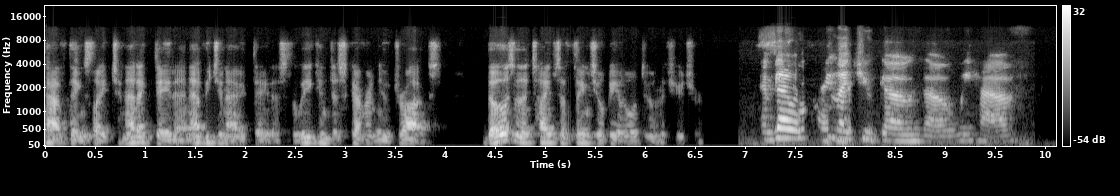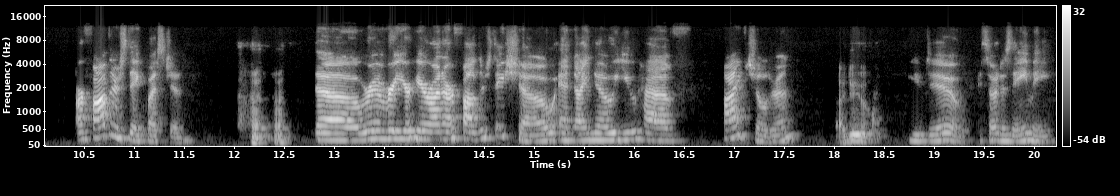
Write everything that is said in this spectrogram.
have things like genetic data and epigenetic data so we can discover new drugs. Those are the types of things you'll be able to do in the future. And before we let you go, though, we have our Father's Day question. so remember, you're here on our Father's Day show, and I know you have five children. I do. You do. So does Amy.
